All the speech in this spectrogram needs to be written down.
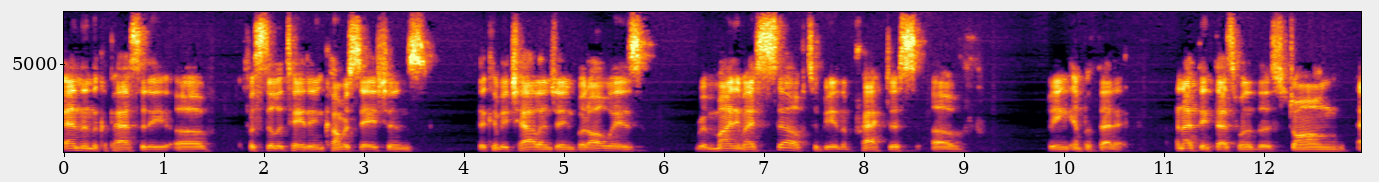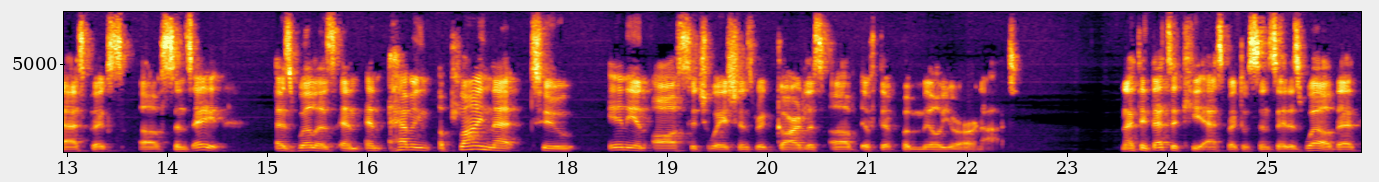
and in the capacity of facilitating conversations that can be challenging, but always reminding myself to be in the practice of being empathetic. And I think that's one of the strong aspects of Sense8, as well as and, and having applying that to any and all situations, regardless of if they're familiar or not. And I think that's a key aspect of Sense8 as well, that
